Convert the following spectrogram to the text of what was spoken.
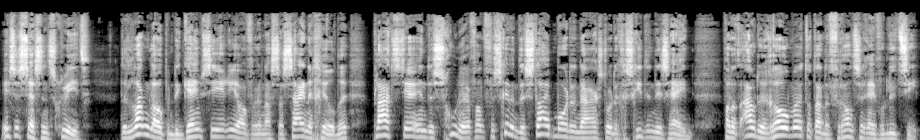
is Assassin's Creed. De langlopende gameserie over een assassijnengilde plaatst je in de schoenen van verschillende sluipmoordenaars door de geschiedenis heen, van het oude Rome tot aan de Franse Revolutie.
